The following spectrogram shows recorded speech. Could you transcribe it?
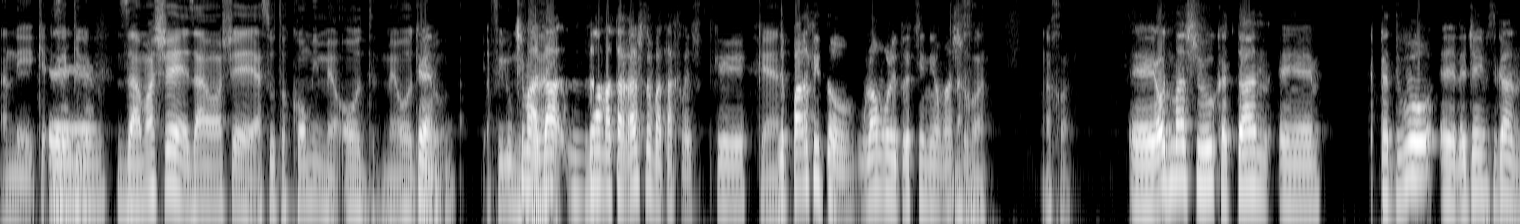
אני, כן, זה כאילו, אה, זה ממש, זה היה ממש, עשו אותו קומי מאוד, מאוד, כן. כאילו, אפילו מדי. תשמע, זה- זה המטרה שלו בתכלס. כי כן, זה פארטי טוב, הוא לא אמור להיות רציני או משהו. נכון, נכון. אה, עוד משהו קטן, אה, כתבו אה, לג'יימס גן,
